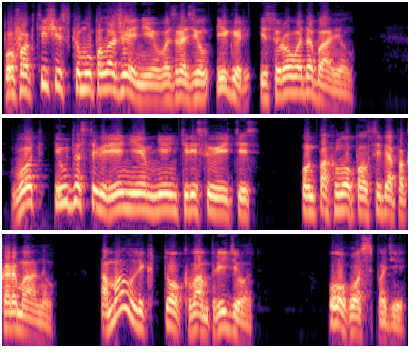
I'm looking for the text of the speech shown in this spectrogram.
По фактическому положению, возразил Игорь и сурово добавил. Вот и удостоверением не интересуетесь, он похлопал себя по карману. «А мало ли кто к вам придет?» «О, Господи!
